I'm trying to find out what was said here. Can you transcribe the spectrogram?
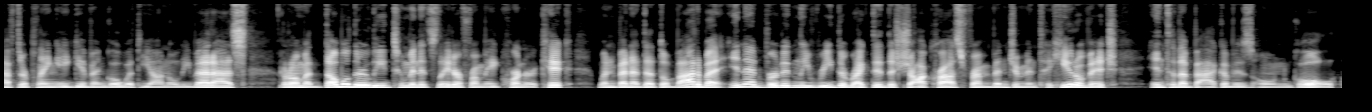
after playing a give and go with Jan Oliveras. Roma doubled their lead two minutes later from a corner kick when Benedetto Barba inadvertently redirected the shot cross from Benjamin Tahirovic into the back of his own goal.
